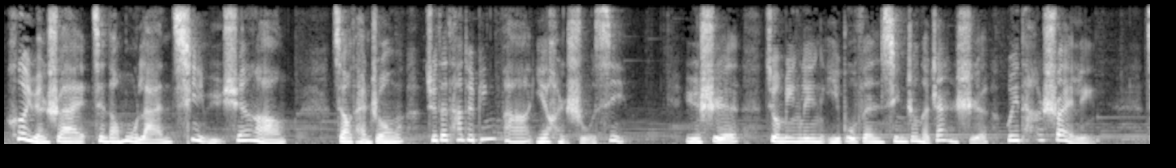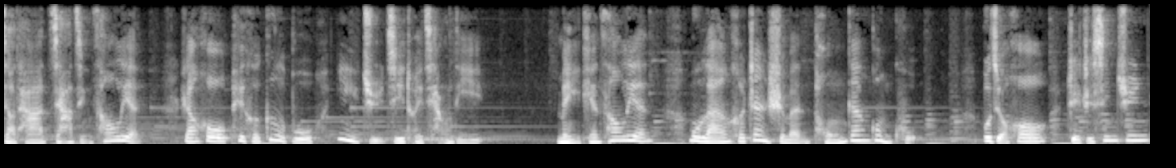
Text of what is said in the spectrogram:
贺元帅见到木兰，气宇轩昂，交谈中觉得他对兵法也很熟悉。于是就命令一部分新征的战士归他率领，叫他加紧操练，然后配合各部一举击退强敌。每天操练，木兰和战士们同甘共苦。不久后，这支新军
